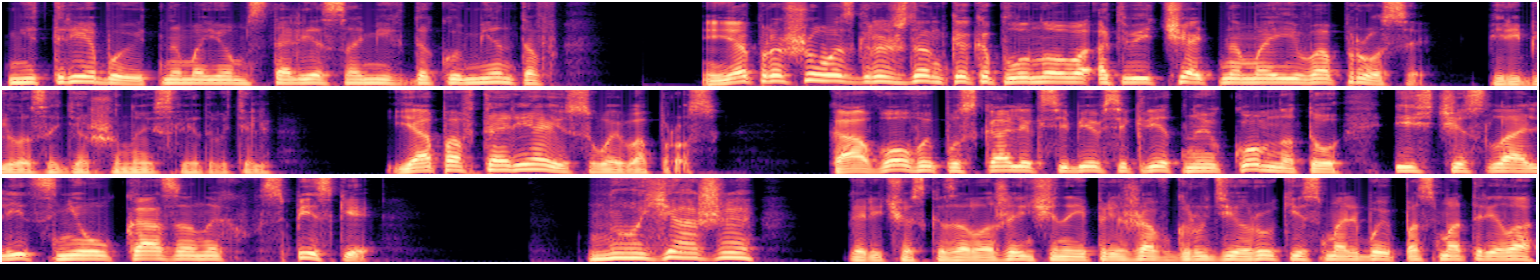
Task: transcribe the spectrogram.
не требует на моем столе самих документов. «Я прошу вас, гражданка Каплунова, отвечать на мои вопросы», перебила задержанную следователь. «Я повторяю свой вопрос. Кого вы пускали к себе в секретную комнату из числа лиц, не указанных в списке?» «Но я же...» — горячо сказала женщина и, прижав к груди руки, с мольбой посмотрела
